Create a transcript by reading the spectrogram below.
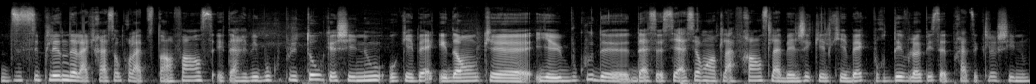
discipline de la création pour la petite enfance est arrivée beaucoup plus tôt que chez nous au Québec. Et donc, euh, il y a eu beaucoup d'associations entre la France, la Belgique et le Québec pour développer cette pratique-là chez nous.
